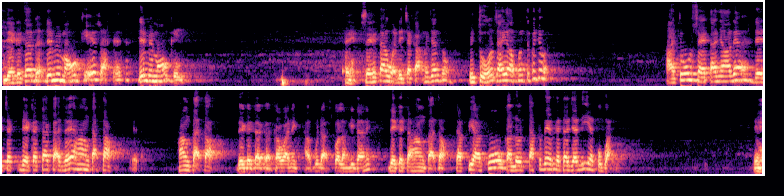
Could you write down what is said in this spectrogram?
Dia kata dia memang okey Ustaz. Dia memang okey. Eh, saya kata awak dia cakap macam tu. Itu saya pun terkejut. Itu saya tanya dia, dia cak, dia kata kat saya hang tak tahu. Hang tak tahu. Dia kata kat kawan ni, budak sekolah kita ni, dia kata hang tak tahu. Tapi aku kalau takdir kata jadi aku buat. Eh,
